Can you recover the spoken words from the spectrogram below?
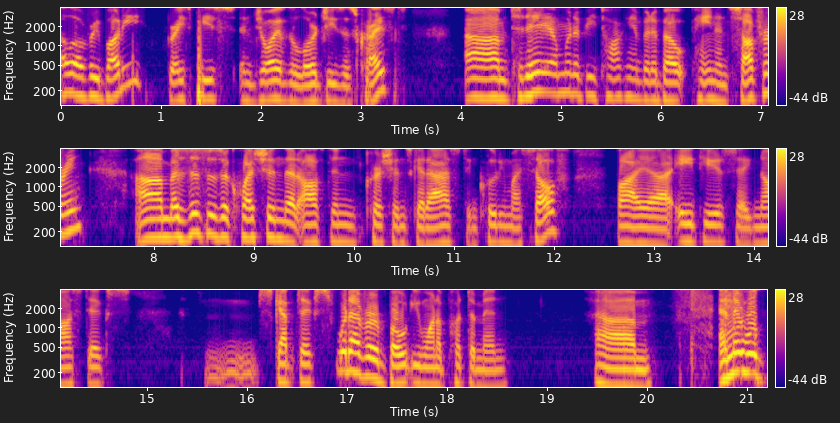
Hello, everybody. Grace, peace, and joy of the Lord Jesus Christ. Um, today, I'm going to be talking a bit about pain and suffering, um, as this is a question that often Christians get asked, including myself, by uh, atheists, agnostics, mm, skeptics, whatever boat you want to put them in. Um, and they will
